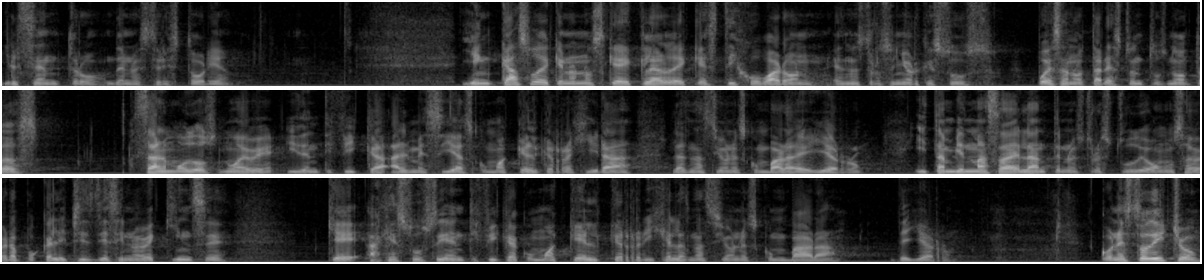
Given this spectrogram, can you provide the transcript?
y el centro de nuestra historia. Y en caso de que no nos quede claro de que este hijo varón es nuestro Señor Jesús, puedes anotar esto en tus notas. Salmo 2.9 identifica al Mesías como aquel que regirá las naciones con vara de hierro. Y también más adelante en nuestro estudio vamos a ver Apocalipsis 19.15 que a Jesús se identifica como aquel que rige las naciones con vara de hierro. Con esto dicho,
